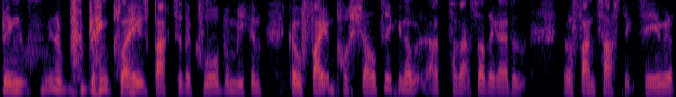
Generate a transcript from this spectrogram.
bring you know bring players back to the club and we can go fight and push Celtic. You know, to that side, I had a, a fantastic team. We had,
